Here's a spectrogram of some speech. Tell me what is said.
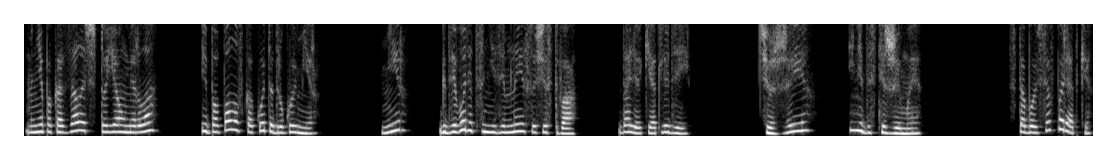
Мне показалось, что я умерла и попала в какой-то другой мир. Мир, где водятся неземные существа, далекие от людей. Чужие и недостижимые. «С тобой все в порядке?»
